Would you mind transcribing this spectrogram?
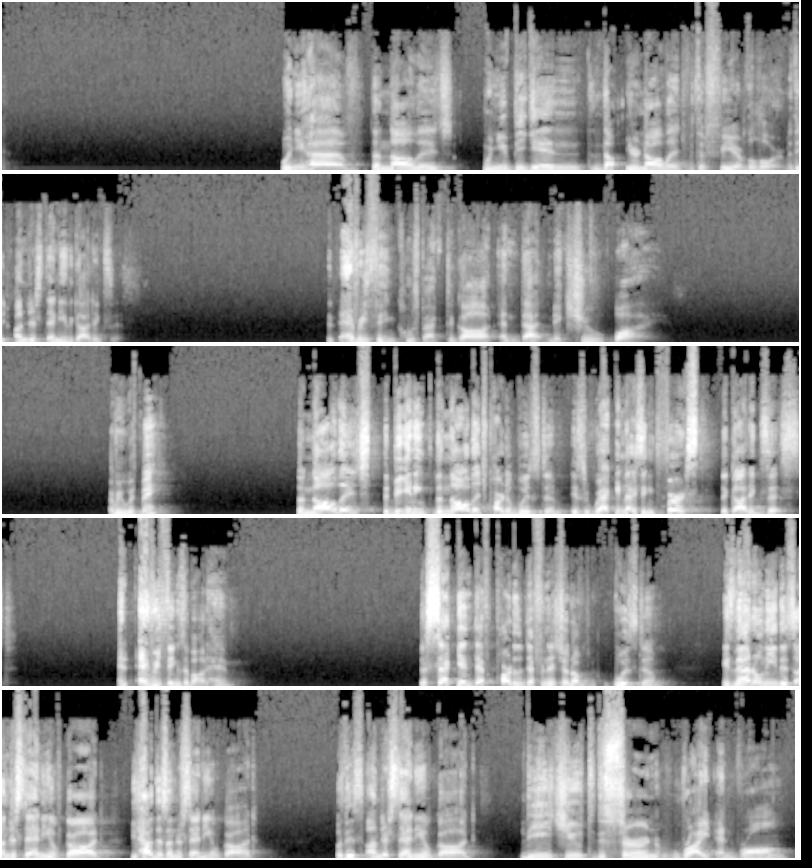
When you have the knowledge, when you begin your knowledge with the fear of the Lord, with the understanding that God exists, and everything comes back to God, and that makes you wise. Are you with me? The knowledge, the beginning, the knowledge part of wisdom is recognizing first that God exists and everything's about Him. The second def- part of the definition of wisdom is not only this understanding of God, you have this understanding of God, but this understanding of God leads you to discern right and wrong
